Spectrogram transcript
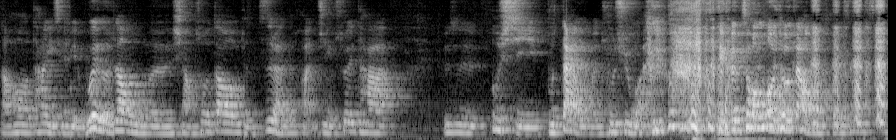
然后他以前也为了让我们享受到很自然的环境，所以他就是不惜不带我们出去玩，每个周末都带我们回山上。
